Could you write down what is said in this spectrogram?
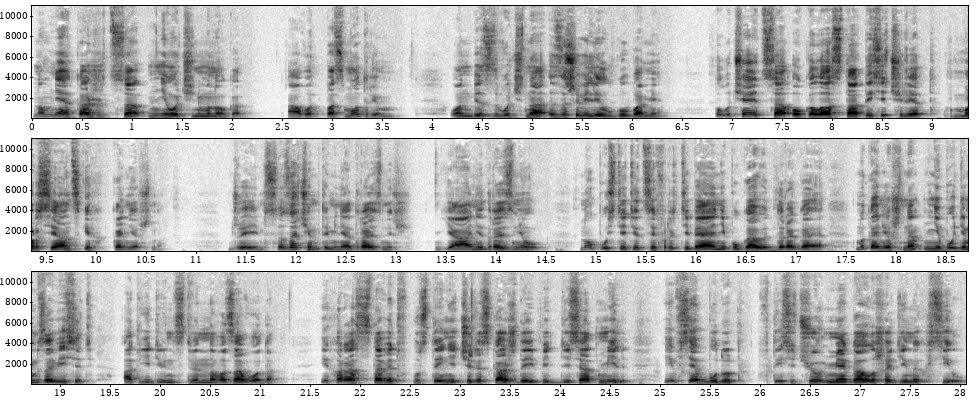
но мне кажется, не очень много. А вот посмотрим». Он беззвучно зашевелил губами. Получается около ста тысяч лет. Марсианских, конечно. Джеймс, зачем ты меня дразнишь? Я не дразню. Но пусть эти цифры тебя не пугают, дорогая. Мы, конечно, не будем зависеть от единственного завода. Их расставят в пустыне через каждые 50 миль, и все будут в тысячу мегалошадиных сил.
